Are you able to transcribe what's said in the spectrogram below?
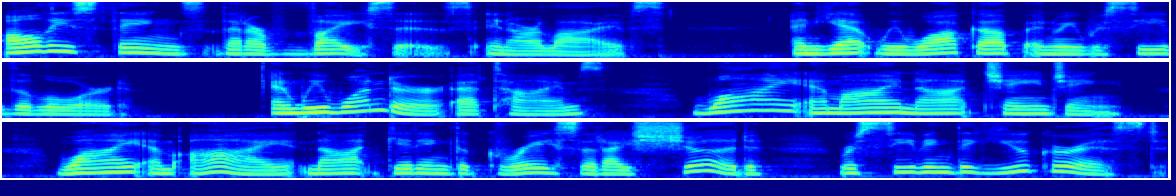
all these things that are vices in our lives. And yet we walk up and we receive the Lord. And we wonder at times, why am I not changing? Why am I not getting the grace that I should, receiving the Eucharist,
